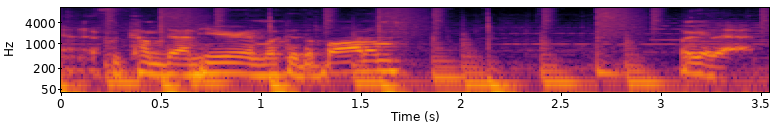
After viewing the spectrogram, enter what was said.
And if we come down here and look at the bottom, look at that.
